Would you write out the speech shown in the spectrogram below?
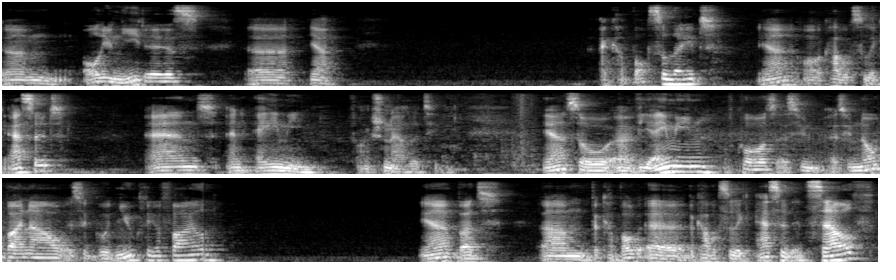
um, all you need is, uh, yeah, a carboxylate, yeah, or carboxylic acid, and an amine functionality. Yeah, so uh, the amine, of course, as you as you know by now, is a good nucleophile yeah, but um, the, carbo uh, the carboxylic acid itself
